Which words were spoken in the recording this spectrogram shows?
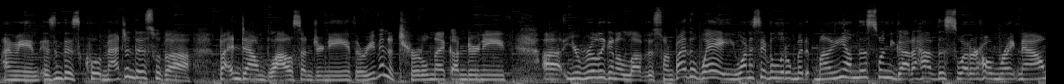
I mean, isn't this cool? Imagine this with a button-down blouse underneath or even a turtleneck underneath. Uh, you're really gonna love this one. By the way, you wanna save a little bit of money on this one? You gotta have this sweater home right now.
